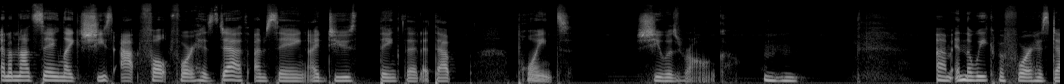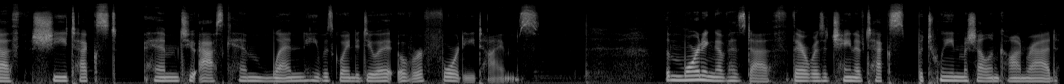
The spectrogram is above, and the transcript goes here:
And I'm not saying like she's at fault for his death. I'm saying I do think that at that point, she was wrong. Um, in the week before his death, she texted him to ask him when he was going to do it over 40 times. The morning of his death, there was a chain of texts between Michelle and Conrad,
